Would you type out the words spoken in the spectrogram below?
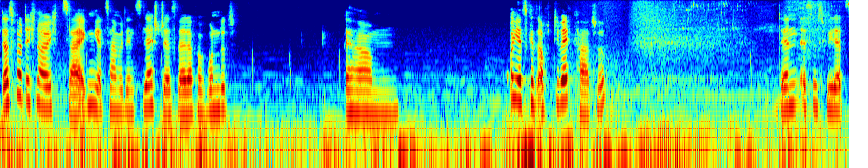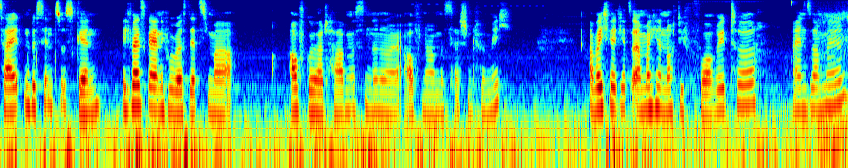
das wollte ich euch zeigen. Jetzt haben wir den Slash, der ist leider verwundet. Ähm und jetzt geht's auf die Weltkarte. Denn es ist wieder Zeit, ein bisschen zu scannen. Ich weiß gar nicht, wo wir das letzte Mal aufgehört haben. Das ist eine neue Aufnahmesession für mich. Aber ich werde jetzt einmal hier noch die Vorräte einsammeln.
